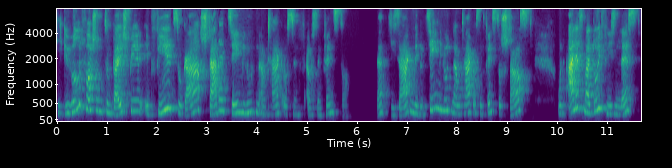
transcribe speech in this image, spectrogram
die Gehirnforschung zum Beispiel empfiehlt sogar, starre zehn Minuten am Tag aus dem, aus dem Fenster. Die sagen, wenn du zehn Minuten am Tag aus dem Fenster starrst und alles mal durchfließen lässt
